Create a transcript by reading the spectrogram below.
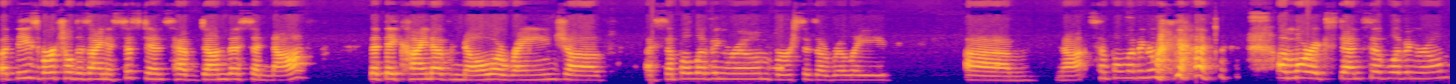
But these virtual design assistants have done this enough that they kind of know a range of a simple living room versus a really um, not simple living room, I guess, a more extensive living room.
